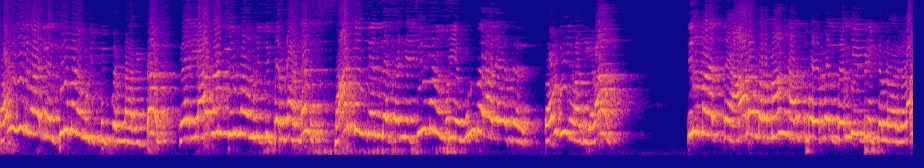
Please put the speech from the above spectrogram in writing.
தௌஹீத்வாதிகள் திருமணம் முடித்துக் கொள்ளாவிட்டால் வேறு யார்தான் திருமணம் முடித்துக் கொள்வார்கள்? மாற்றம் தெரிந்த பெண்ணை திருமணம் புரிய முன்வராதவர்கள் தௌஹீத்வாதிகளா திருமணத்தை ஆடம்பரமாக நடத்துபவர்கள் கொள்கை பிடித்துள்ளவர்களா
